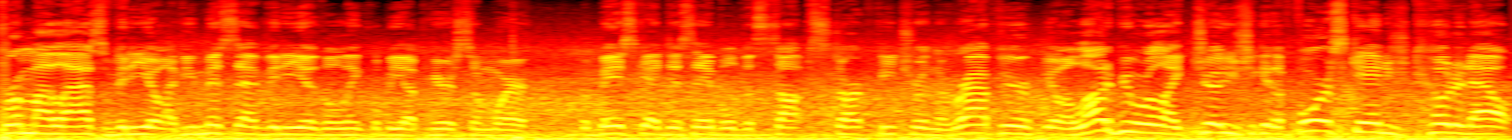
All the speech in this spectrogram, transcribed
from my last video. If you missed that video, the link will be up here somewhere. But basically, I disabled the stop start feature in the Raptor. You know, a lot of people were like, Joe, you should get a FORScan, you should code it out.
